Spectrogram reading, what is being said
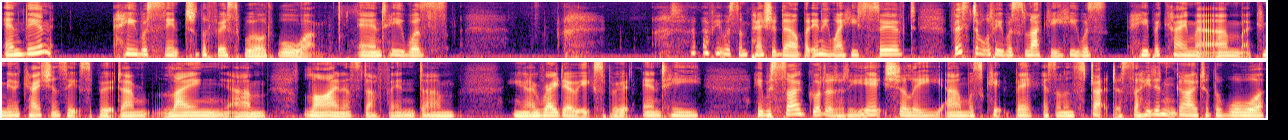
And then he was sent to the First World War, and he was I don't know if he was in Passchendaele, but anyway, he served. First of all, he was lucky. He was he became um, a communications expert, um, laying um, line and stuff, and um, you know, radio expert. And he he was so good at it, he actually um, was kept back as an instructor. So he didn't go to the war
